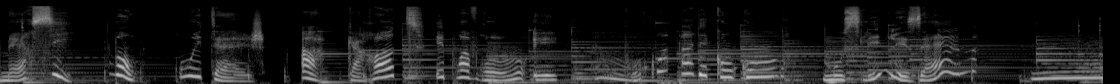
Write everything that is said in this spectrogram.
Merci. Bon, où étais-je? Ah, carottes et poivrons et... Pourquoi pas des concombres? Mousseline les aime Hmm. Hmm.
